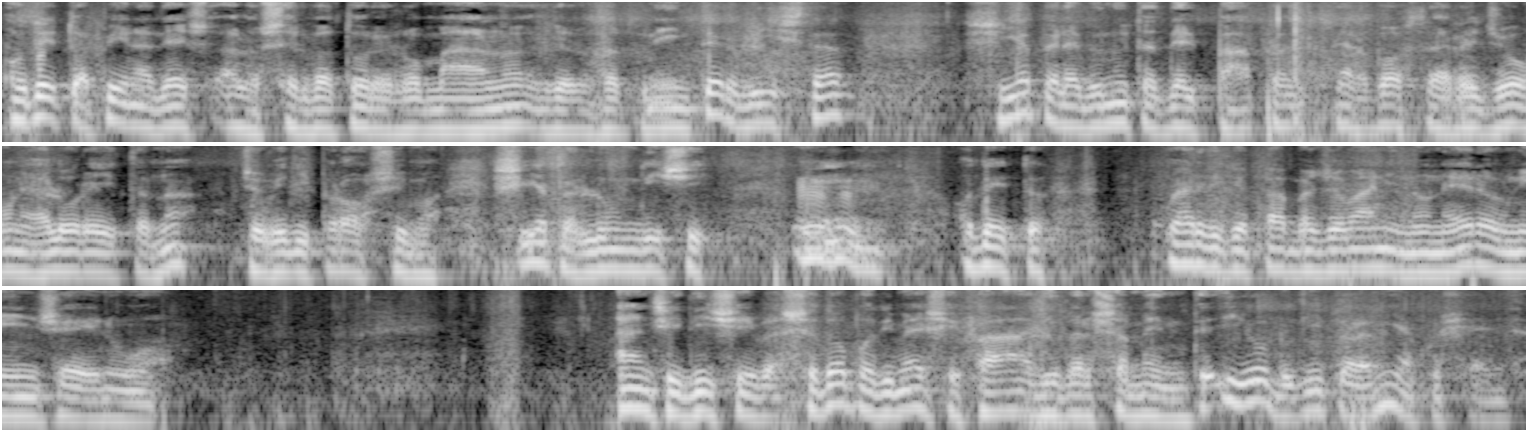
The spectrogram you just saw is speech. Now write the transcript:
Ho detto appena adesso all'osservatore romano, gli ho fatto un'intervista, sia per la venuta del Papa nella vostra regione a Loreto, no? giovedì prossimo, sia per l'11. Ho detto, guardi che Papa Giovanni non era un ingenuo, anzi diceva se dopo di me si fa diversamente, io ho obbedito alla mia coscienza.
